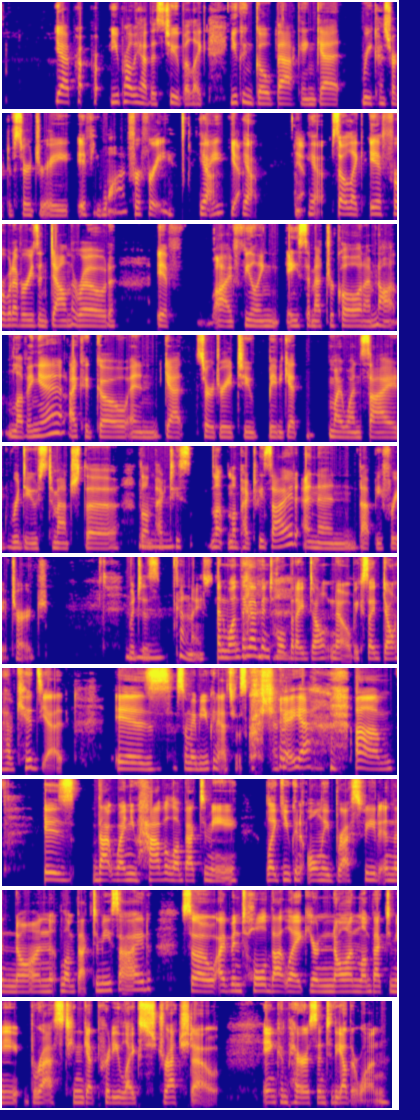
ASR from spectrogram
yeah, pro- pro- you probably had this too, but like you can go back and get reconstructive surgery if you want for free. Yeah. right? Yeah. Yeah. Yeah. Yeah. So, like, if for whatever reason down the road, if I'm feeling asymmetrical and I'm not loving it, I could go and get surgery to maybe get my one side reduced to match the, the Mhm. lumpectomy, lumpectomy side, and then that'd be free of charge, which is kind of nice. And one thing I've been told that I don't know because I don't have kids yet is so maybe you can answer this question. Okay. Yeah. um, is that when you have a lumpectomy, like you can only breastfeed in the non lumpectomy side. So I've been told that like your non lumpectomy breast can get pretty like stretched out in comparison to the other one.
